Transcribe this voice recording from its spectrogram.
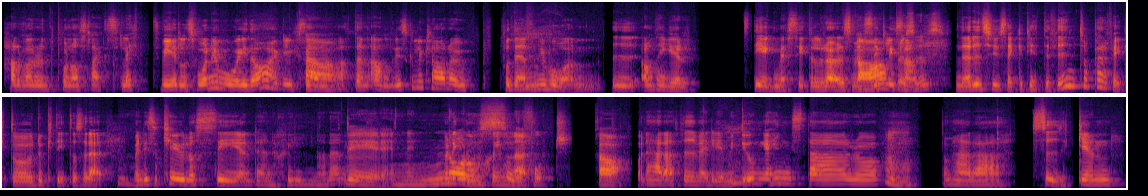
halvar runt på någon slags lätt medelsvår nivå idag. Liksom. Ja. Att den aldrig skulle klara upp på den nivån i, om man tänker stegmässigt eller rörelsemässigt. Ja, liksom. precis. Den rids ju säkert jättefint och perfekt och duktigt och sådär. Mm. Men det är så kul att se den skillnaden. Det är en och det enorm går så skillnad. fort. Ja. Och det här att vi väljer mycket unga hingstar och Mm. de här äh, cykeln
